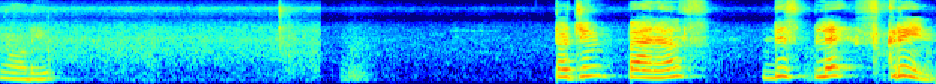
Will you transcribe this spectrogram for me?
ನೋಡಿ touching panels display screen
